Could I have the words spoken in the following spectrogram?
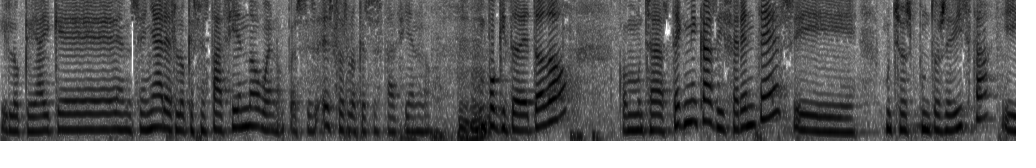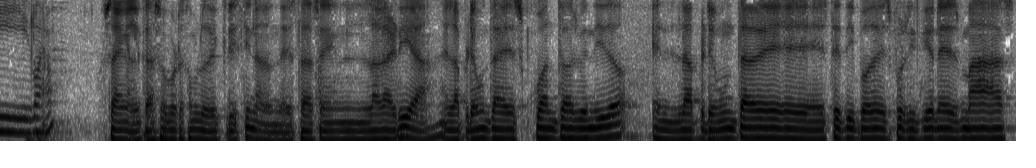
y lo que hay que enseñar es lo que se está haciendo, bueno, pues es- esto es lo que se está haciendo. Un poquito de todo, con muchas técnicas diferentes y muchos puntos de vista y bueno, O sea, en el caso, por ejemplo, de Cristina, donde estás en la galería, en la pregunta es ¿cuánto has vendido? En la pregunta de este tipo de exposiciones más,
